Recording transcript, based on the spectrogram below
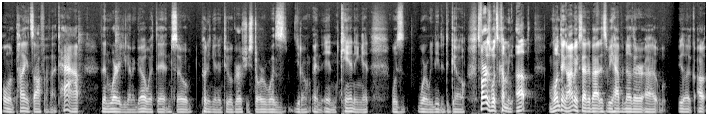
pulling pints off of a tap, then where are you going to go with it? And so putting it into a grocery store was, you know, and, and canning it was where we needed to go. As far as what's coming up, one thing I'm excited about is we have another. Uh, like I,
